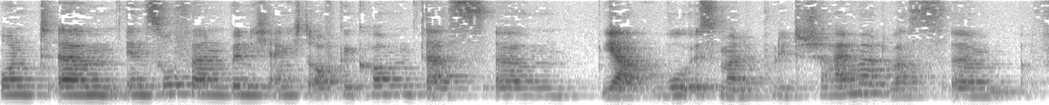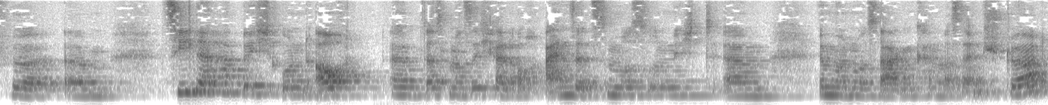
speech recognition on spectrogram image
Und ähm, insofern bin ich eigentlich darauf gekommen, dass, ähm, ja, wo ist meine politische Heimat, was ähm, für ähm, Ziele habe ich und auch, äh, dass man sich halt auch einsetzen muss und nicht ähm, immer nur sagen kann, was einen stört,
